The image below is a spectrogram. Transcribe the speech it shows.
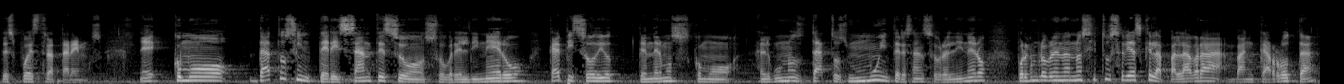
después trataremos. Eh, como datos interesantes sobre el dinero, cada episodio tendremos como algunos datos muy interesantes sobre el dinero. Por ejemplo, Brenda, no sé si tú sabías que la palabra bancarrota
